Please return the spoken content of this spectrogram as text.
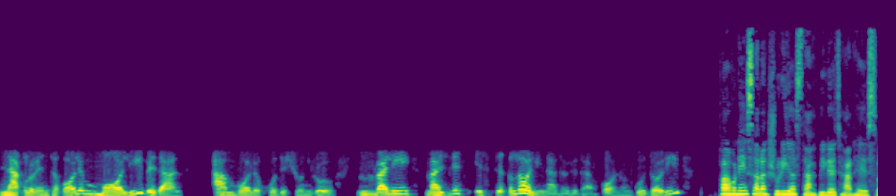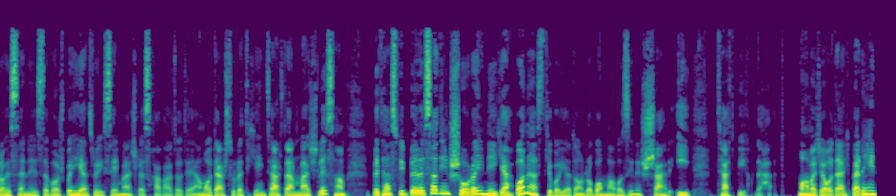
نقل و انتقال مالی بدن اموال خودشون رو. ولی مجلس استقلالی نداره در قانون گذاری پروانه سلحشوری از تحویل طرح اصلاح سن ازدواج به هیئت رئیسه مجلس خبر داده. اما در صورتی که این طرح در مجلس هم به تصویب برسد این شورای نگهبان است که باید آن را با موازین شرعی تطبیق دهد. محمد جواد اکبرین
